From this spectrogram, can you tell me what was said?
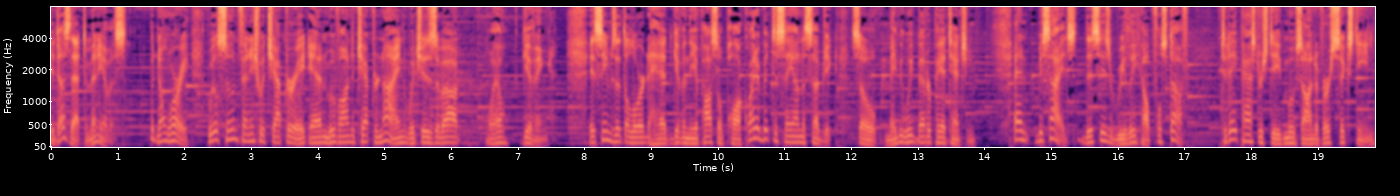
It does that to many of us. But don't worry, we'll soon finish with chapter 8 and move on to chapter 9, which is about well, giving. It seems that the Lord had given the Apostle Paul quite a bit to say on the subject, so maybe we'd better pay attention. And besides, this is really helpful stuff. Today, Pastor Steve moves on to verse 16,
